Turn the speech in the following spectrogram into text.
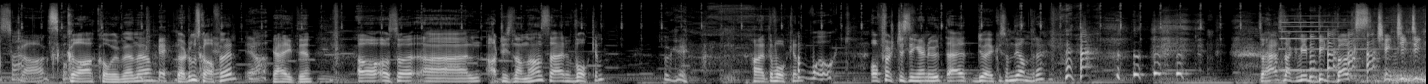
Skal Ska coverband, ja. Du har hørt om ska før? Ja, riktig. Og, og så eh, Artistnavnet hans er Våken. Ok. Han heter Våken. Woke. Og første singelen ut er Du er jo ikke som de andre. Så her snakker vi big bucks. Ching, ching, ching,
